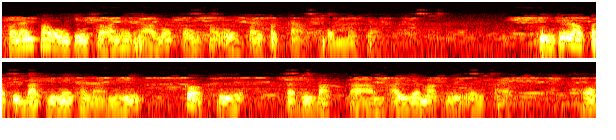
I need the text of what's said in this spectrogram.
เพราะนั้นพระองค์จึงสอนให้สาวกของพระองค์ไปประกาศพรหมจรรสิ่งที่เราปฏิบัติอยู่ในขณะนี้ ก็คือปฏิบัติตามอริยมรรคมีองค์แปดของ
